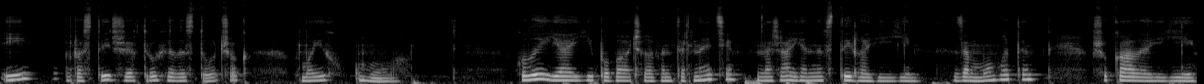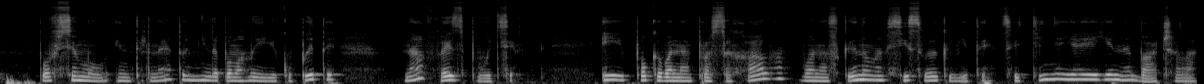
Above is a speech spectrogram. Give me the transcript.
і ростить вже в другий листочок в моїх умовах. Коли я її побачила в інтернеті, на жаль, я не встигла її замовити, шукала її по всьому інтернету і мені допомогли її купити на Фейсбуці. І поки вона просихала, вона скинула всі свої квіти. Цвітіння я її не бачила.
